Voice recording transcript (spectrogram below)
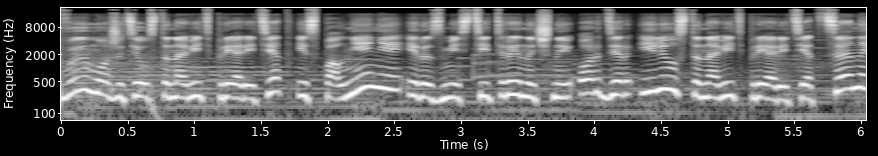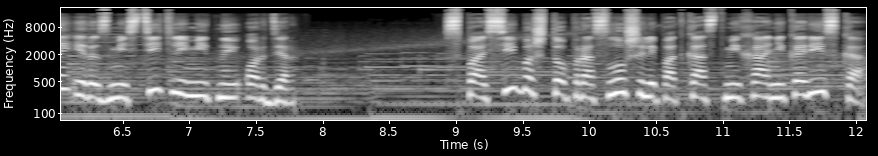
Вы можете установить приоритет исполнения и разместить рыночный ордер или установить приоритет цены и разместить лимитный ордер. Спасибо, что прослушали подкаст «Механика риска».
